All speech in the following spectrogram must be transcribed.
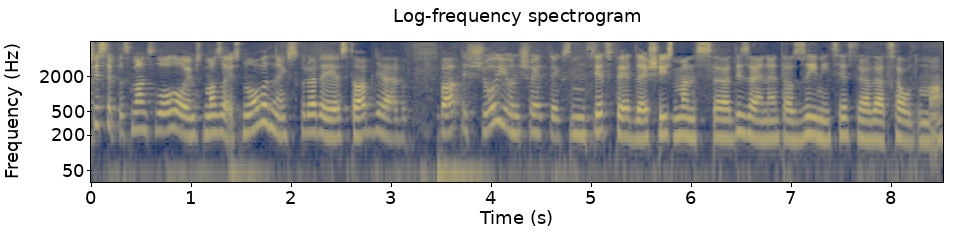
Šis ir tas mans lolojums, mazais novadnieks, kur arī es to apģērbu pati šuju, un šeit tiek ietspiedē šīs manas dizainētās zīmītes iestrādātas audumā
